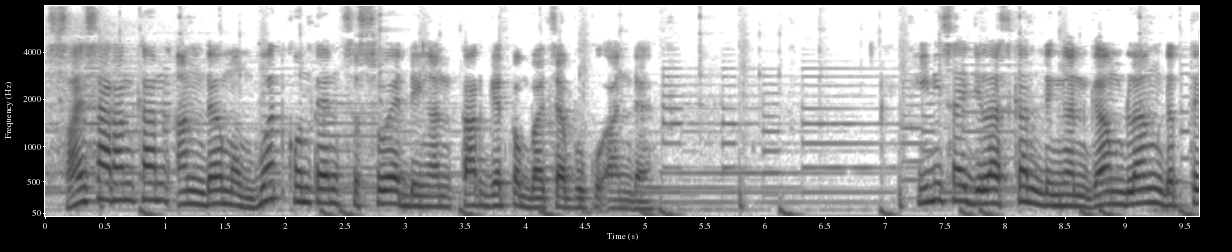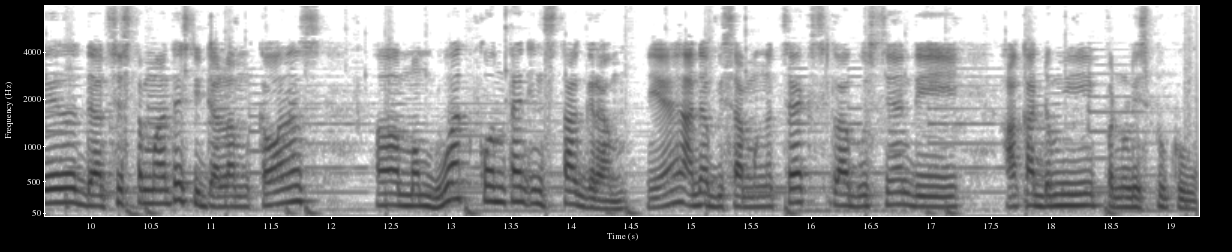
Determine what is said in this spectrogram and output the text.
Saya sarankan Anda membuat konten sesuai dengan target pembaca buku Anda. Ini saya jelaskan dengan gamblang, detail, dan sistematis di dalam kelas uh, membuat konten Instagram. Ya, Anda bisa mengecek silabusnya di Akademi Penulis Buku.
